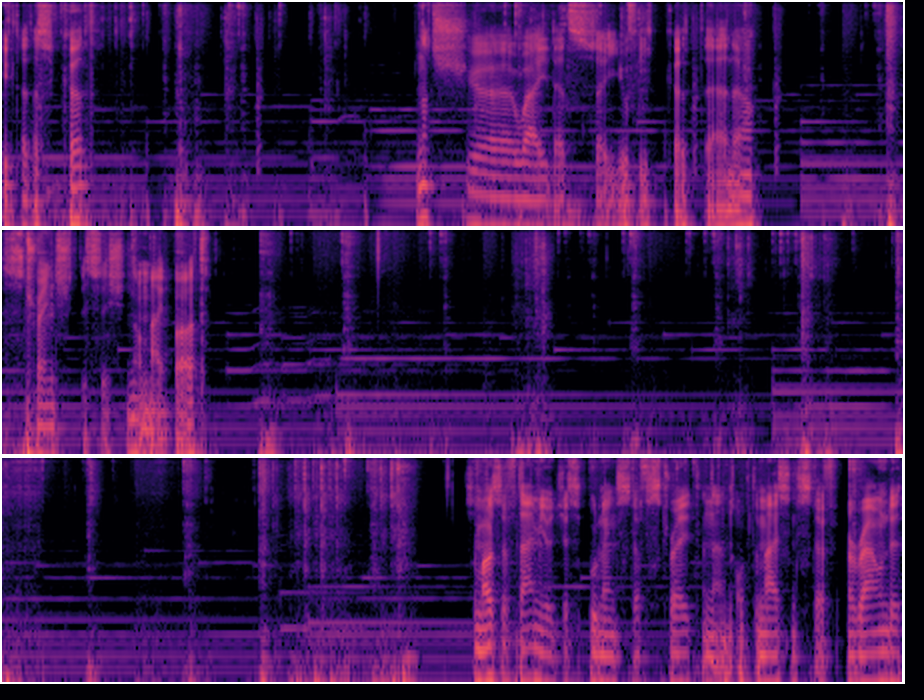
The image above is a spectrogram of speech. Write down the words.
keep that as cut. Not sure why that's a UV cut there though. Most of the time you're just pulling stuff straight and then optimizing stuff around it.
